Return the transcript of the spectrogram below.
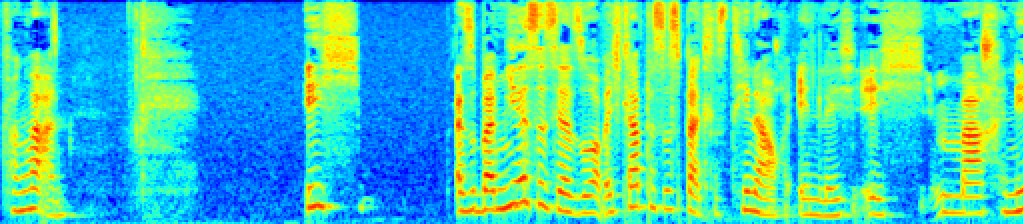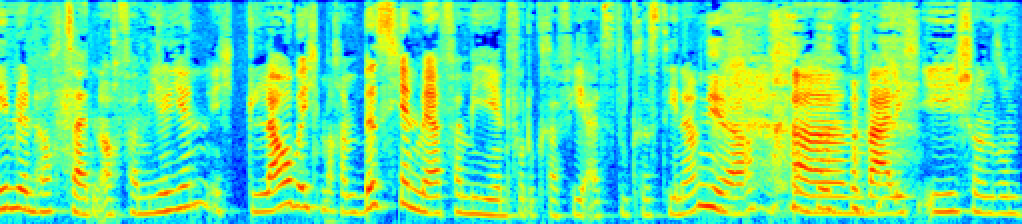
fangen wir an. Ich also bei mir ist es ja so, aber ich glaube, das ist bei Christina auch ähnlich. Ich mache neben den Hochzeiten auch Familien. Ich glaube, ich mache ein bisschen mehr Familienfotografie als du, Christina. Ja. Ähm, weil ich eh schon so ein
